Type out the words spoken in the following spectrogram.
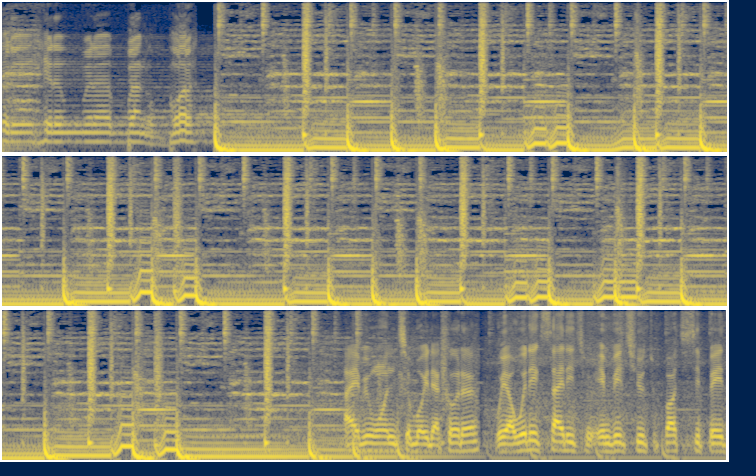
It, hit him with a banger, boy. Hi everyone, it's your boy Dakota. We are really excited to invite you to participate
